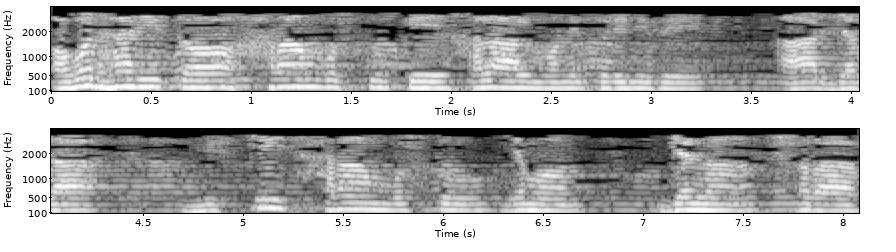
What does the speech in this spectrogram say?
অবধারিত হারাম বস্তুকে হালাল মনে করে নেবে। আর যারা নিশ্চিত হারাম বস্তু যেমন জেনা শরাব,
